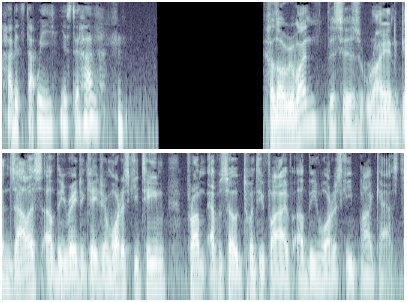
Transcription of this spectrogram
habits that we used to have. Hello, everyone. This is Ryan Gonzalez of the Raging Cajun Water Ski Team from episode 25 of the Water Ski Podcast.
